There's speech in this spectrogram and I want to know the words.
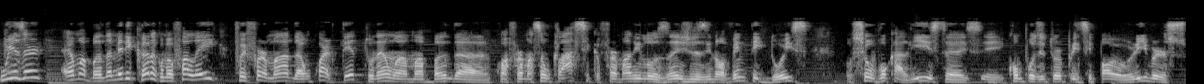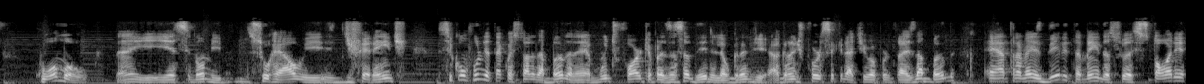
Wizard é uma banda americana, como eu falei, foi formada, um quarteto, né, uma, uma, banda com a formação clássica, formada em Los Angeles em 92. O seu vocalista e compositor principal é o Rivers Cuomo, né, e esse nome surreal e diferente se confunde até com a história da banda, né? É muito forte a presença dele, ele é o grande, a grande força criativa por trás da banda. É através dele também, da sua história,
